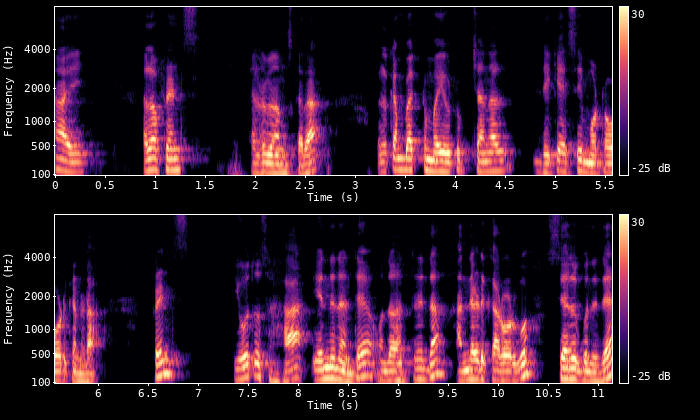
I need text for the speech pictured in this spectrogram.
ಹಾಯ್ ಹಲೋ ಫ್ರೆಂಡ್ಸ್ ಎಲ್ರಿಗೂ ನಮಸ್ಕಾರ. Welcome back to my YouTube channel D K C Motoworld Kannada friends ಇವತ್ತು ಸಹ ಎಂದಿನಂತೆ ಒಂದು ಹತ್ತರಿಂದ ಹನ್ನೆರಡು ಕಾರ್ವರೆಗೂ ಸೇಲ್ಗೆ ಬಂದಿದೆ.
